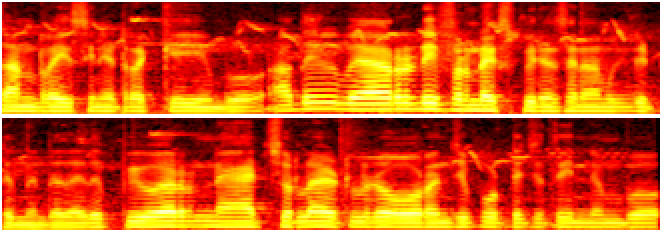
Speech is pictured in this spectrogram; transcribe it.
സൺറൈസിന് ട്രക്ക് ചെയ്യുമ്പോൾ അത് വേറൊരു ഡിഫറെന്റ് എക്സ്പീരിയൻസ് തന്നെ നമുക്ക് കിട്ടുന്നുണ്ട്. അതായത് പ്യുവർ നാച്ചുറൽ ആയിട്ടുള്ളൊരു ഓറഞ്ച് പൊട്ടിച്ച് തിന്നുമ്പോൾ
